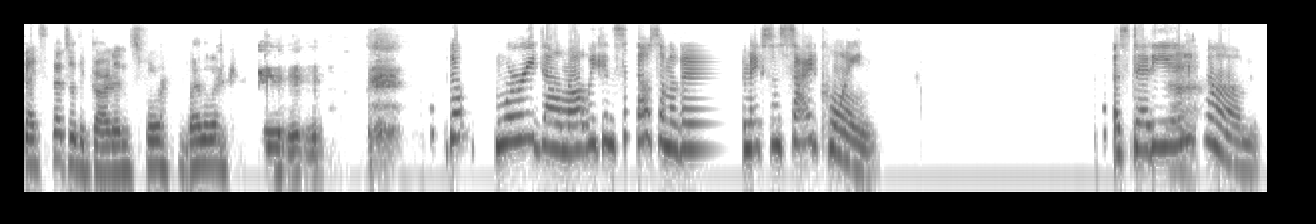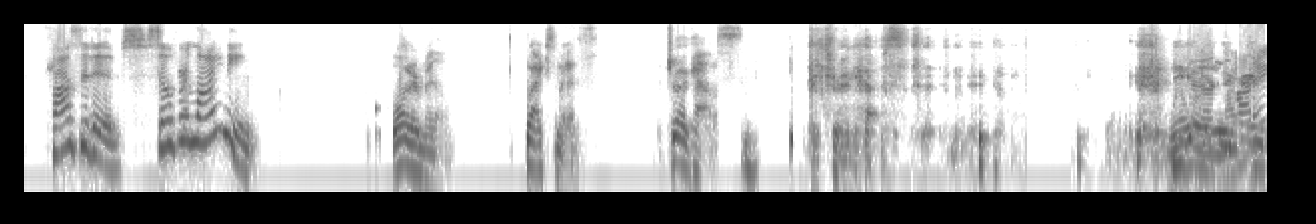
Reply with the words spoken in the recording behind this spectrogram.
That's that's what the garden's for, by the way. Don't worry, Delmont. We can sell some of it and make some side coin. A steady income, positives, silver lining. Watermill, blacksmith, drug house. Drug house. You got a great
